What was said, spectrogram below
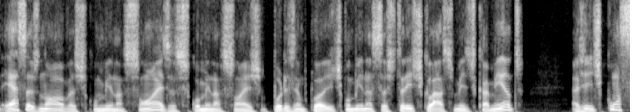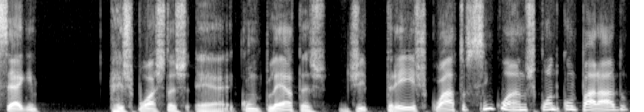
essas novas combinações, essas combinações, por exemplo, quando a gente combina essas três classes de medicamentos, a gente consegue respostas é, completas de 3, 4, 5 anos, quando comparado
